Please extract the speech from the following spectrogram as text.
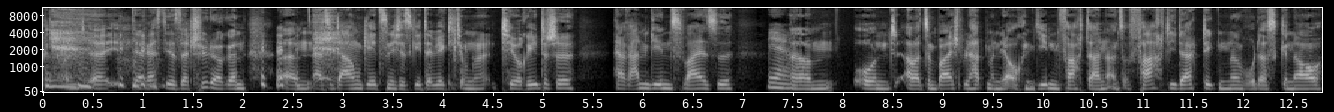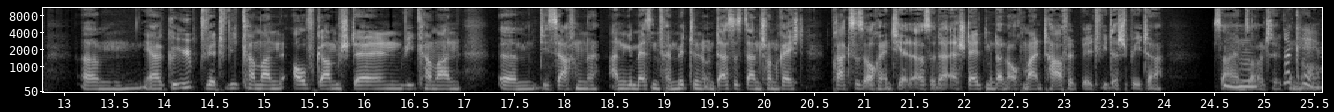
und äh, der Rest ihr seid Schülerin. Ähm, also darum geht's nicht. Es geht ja wirklich um eine theoretische Herangehensweise. Ja. Ähm, und aber zum Beispiel hat man ja auch in jedem Fach dann also Fachdidaktiken, ne, wo das genau ähm, ja, geübt wird. Wie kann man Aufgaben stellen? Wie kann man ähm, die Sachen angemessen vermitteln? Und das ist dann schon recht praxisorientiert. Also da erstellt man dann auch mal ein Tafelbild, wie das später sein mhm. sollte. Genau. Okay.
